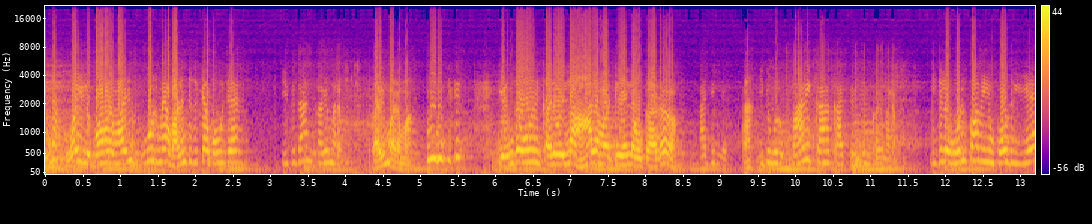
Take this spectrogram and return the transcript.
என்ன கோயிலு போகிற மாதிரி ஊருமே வளைஞ்சுகிட்டே போகுது? இதுதான் கழுமரம். கழுமரமா? எங்க ஊரு கழுவுல ஆலமரத்துல உட்காரும் அதில்லை ஆ. இது ஒரு பாவிக்காக காத்திருக்கும் கழுமரம். இதுல ஒரு பாவையும் போடலையே?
